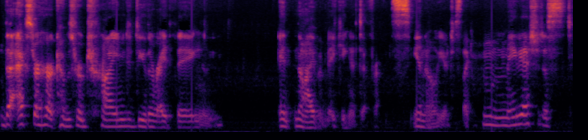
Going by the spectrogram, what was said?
the extra hurt comes from trying to do the right thing and and not even making a difference. You know, you're just like, hmm, maybe I should just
